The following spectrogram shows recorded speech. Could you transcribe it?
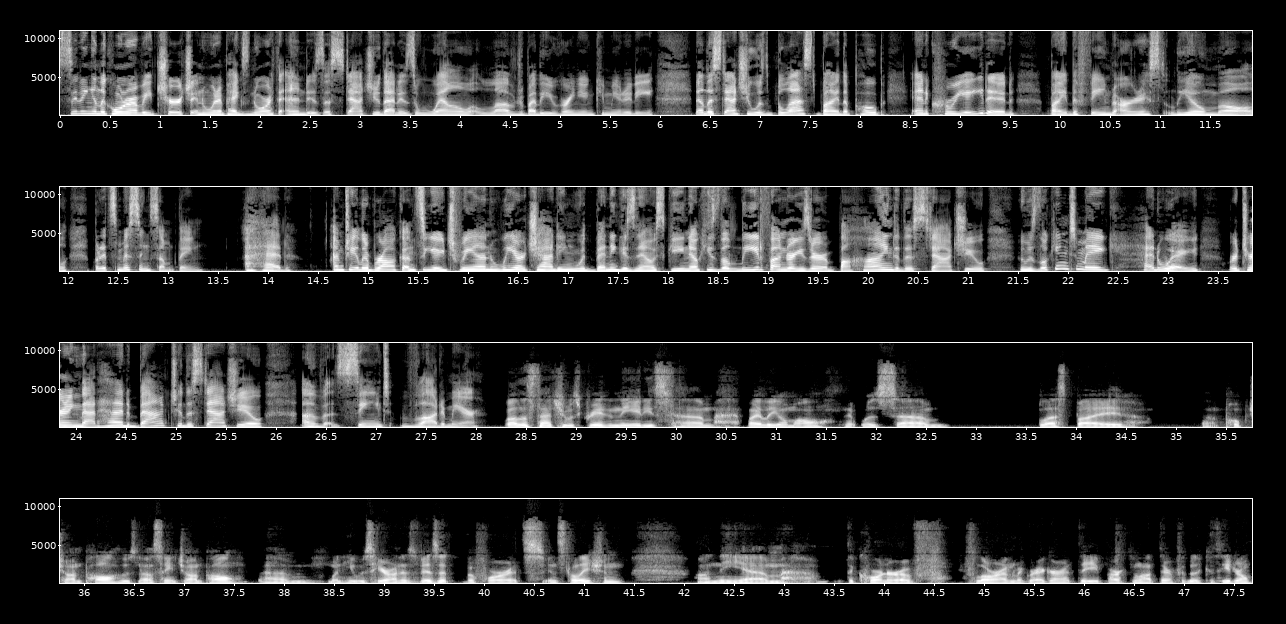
Sitting in the corner of a church in Winnipeg's North End is a statue that is well loved by the Ukrainian community. Now, the statue was blessed by the Pope and created by the famed artist Leo Mol, but it's missing something a head. I'm Taylor Brock on CHVN. We are chatting with Benny Guzhnowski. Now, he's the lead fundraiser behind this statue who is looking to make headway, returning that head back to the statue of Saint Vladimir. Well, the statue was created in the 80s um, by Leo Mol. It was um, blessed by uh, Pope John Paul, who's now St. John Paul, um, when he was here on his visit before its installation on the um, the corner of Flora and McGregor at the parking lot there for the cathedral.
